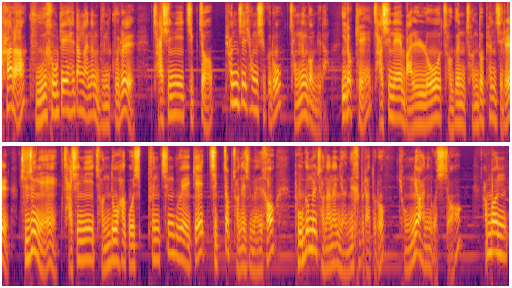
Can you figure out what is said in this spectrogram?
타락, 구속에 해당하는 문구를 자신이 직접 편지 형식으로 적는 겁니다. 이렇게 자신의 말로 적은 전도 편지를 주중에 자신이 전도하고 싶은 친구에게 직접 전해주면서 복음을 전하는 연습을 하도록 격려하는 것이죠. 한번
